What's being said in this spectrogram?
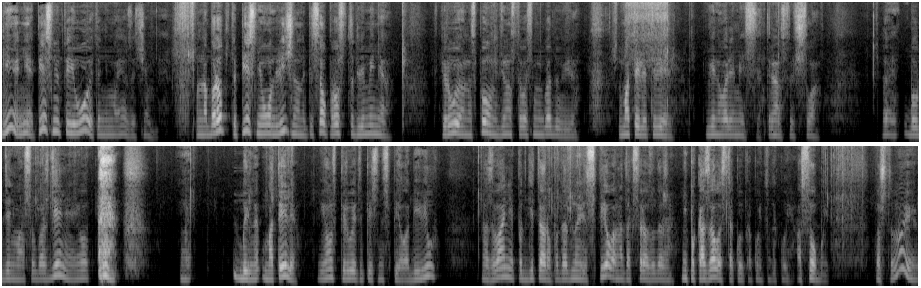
Не, не, песня-то его, это не моя, зачем? Наоборот, эту песню он лично написал просто для меня. Впервые он исполнил в 98 году ее в мотеле Тверь в январе месяце, 13 числа. Да, был день моего освобождения, и вот мы были в мотеле, и он впервые эту песню спел, объявил название под гитару, под одной из спел, она так сразу даже не показалась такой какой-то такой особой. Потому что, ну, и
